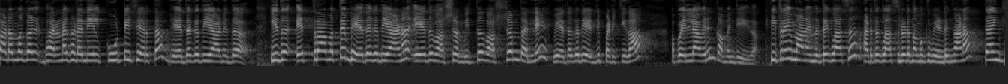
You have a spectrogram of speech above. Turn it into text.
കടമകൾ ഭരണഘടനയിൽ കൂട്ടിച്ചേർത്ത ഭേദഗതിയാണിത്. ഇത് എത്രാമത്തെ ഭേദഗതിയാണ്? ഏത് വർഷം? വിത്ത് വർഷം തന്നെ ഭേദഗതി എഴുതി പഠിക്കുക. അപ്പോൾ എല്ലാവരും കമന്റ് ചെയ്യുക. ഇത്രയുമാണ് ഇന്നത്തെ ക്ലാസ് അടുത്ത ക്ലാസ്സിലൂടെ നമുക്ക് വീണ്ടും കാണാം. താങ്ക്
